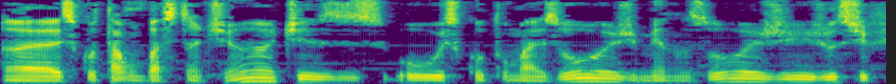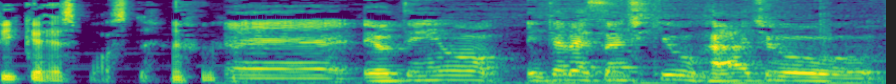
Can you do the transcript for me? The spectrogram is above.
Uh, escutavam bastante antes, ou escutam mais hoje, menos hoje? Justifique a resposta. é, eu tenho. Interessante que o rádio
